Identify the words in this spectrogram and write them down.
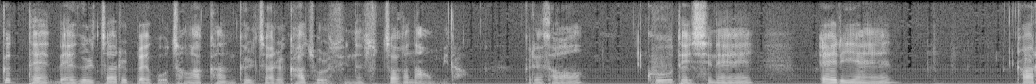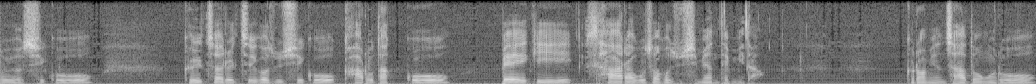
끝에 네 글자를 빼고 정확한 글자를 가져올 수 있는 숫자가 나옵니다. 그래서 9 대신에 len 가로 여시고 글자를 찍어 주시고 가로 닫고 빼기 4라고 적어 주시면 됩니다. 그러면 자동으로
